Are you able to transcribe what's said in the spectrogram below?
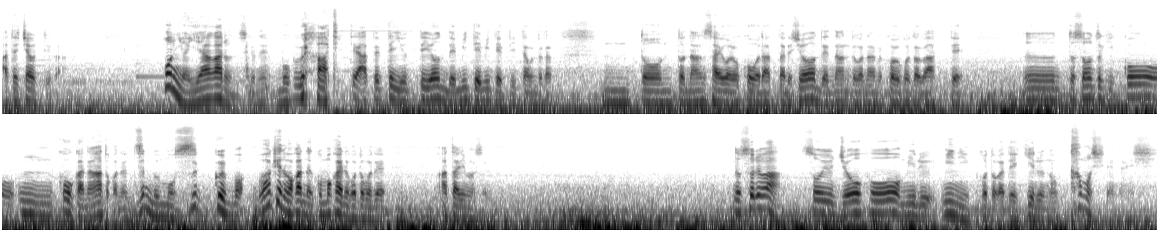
当てちゃうっていうか本人は嫌がるんですけどね。僕が 当てて当てて言って読んで見て見てって言ったもんだからうんとんと何歳頃こうだったでしょで何とかなんとこういうことがあってうんとその時こううんこうかなとかね。全部もうすっごいもうわけのわかんない細かいの言葉で当たりますでそれはそういう情報を見る見に行くことができるのかもしれないし、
